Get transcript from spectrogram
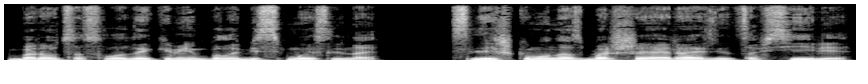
Бороться с владыками было бессмысленно, слишком у нас большая разница в силе.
